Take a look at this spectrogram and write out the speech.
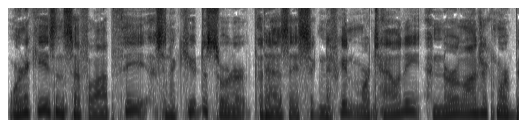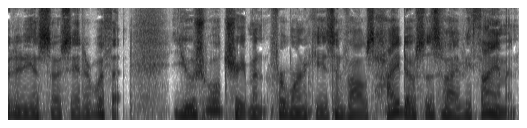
Wernicke's encephalopathy is an acute disorder that has a significant mortality and neurologic morbidity associated with it. Usual treatment for Wernicke's involves high doses of IV thiamine.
